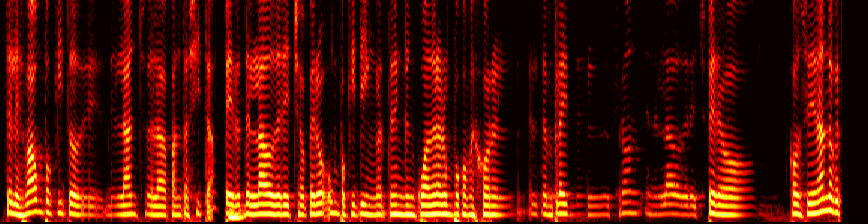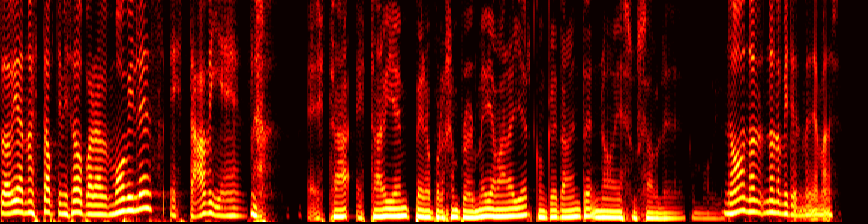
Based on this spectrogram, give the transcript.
se les va un poquito de- del ancho de la pantallita, pero del lado derecho, pero un poquitín. Tienen que encuadrar un poco mejor el, el template del front en el lado derecho. Pero considerando que todavía no está optimizado para móviles, está bien. Está, está bien, pero por ejemplo el Media Manager concretamente no es usable con móviles. No, no, no lo miré el Media Manager.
